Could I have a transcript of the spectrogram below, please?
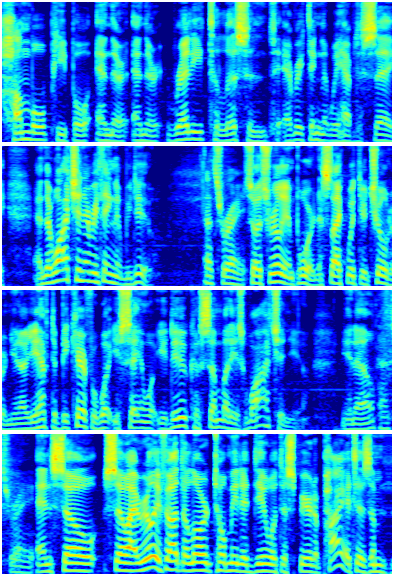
humble people, and they're and they're ready to listen to everything that we have to say, and they're watching everything that we do. That's right. So it's really important. It's like with your children, you know, you have to be careful what you say and what you do because somebody's watching you, you know. That's right. And so so I really felt the Lord told me to deal with the spirit of pietism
